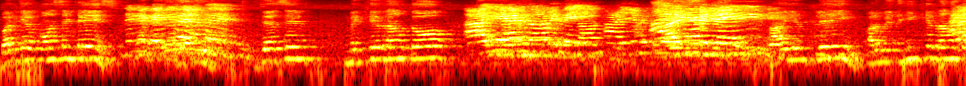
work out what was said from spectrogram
बन गया कौन सेंटेंस जैसे मैं खेल रहा हूँ तो I am playing I am playing और मैं नहीं खेल रहा हूँ तो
